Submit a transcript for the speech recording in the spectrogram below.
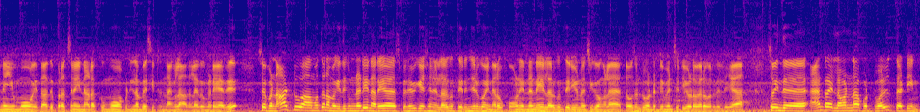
இணையுமோ ஏதாவது பிரச்சனை நடக்குமோ அப்படிலாம் பேசிகிட்டு இருந்தாங்களா? அதெல்லாம் எதுவும் கிடையாது. ஸோ இப்போ நாட் டூ ஆகும்போது நமக்கு இதுக்கு முன்னாடி நிறைய ஸ்பெசிஃபிகேஷன் எல்லாருக்கும் தெரிஞ்சிருக்கும். இன்னும் ஃபோன் என்னென்ன எல்லாருக்கும் தெரியும்னு வச்சுக்கோங்களேன். தௌசண்ட் டூ ஹண்ட்ரட் டிமென்சிட்டியோட வேறு வருது இல்லையா? ஸோ இந்த ஆண்ட்ராய்ட் லெவன்னா இப்போ டுவெல் தேர்ட்டீன்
